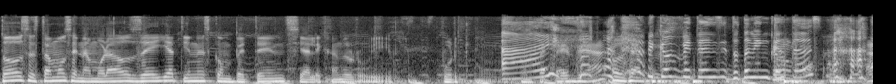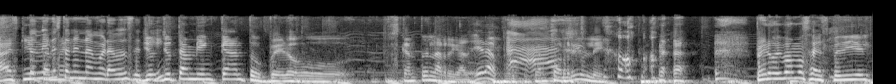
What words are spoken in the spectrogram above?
Todos estamos enamorados de ella. Tienes competencia, Alejandro Rubí. ¿Por qué? Ay, ¿Competencia? O sea, pues, competencia. ¿Tú también cantas? Ah, es que ¿También, también- están enamorados de yo, ti? yo también canto, pero pues canto en la regadera, porque Ah. canto horrible. pero hoy vamos a despedir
